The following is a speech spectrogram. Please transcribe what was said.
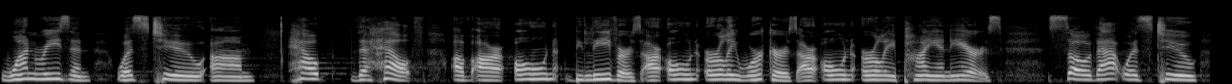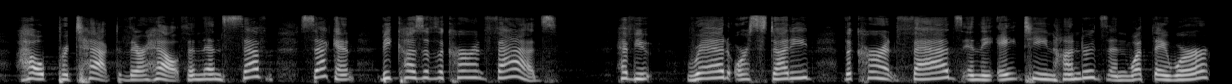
One reason was to um, help the health of our own believers, our own early workers, our own early pioneers. So that was to help protect their health. And then, sev- second, because of the current fads. Have you read or studied the current fads in the 1800s and what they were?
